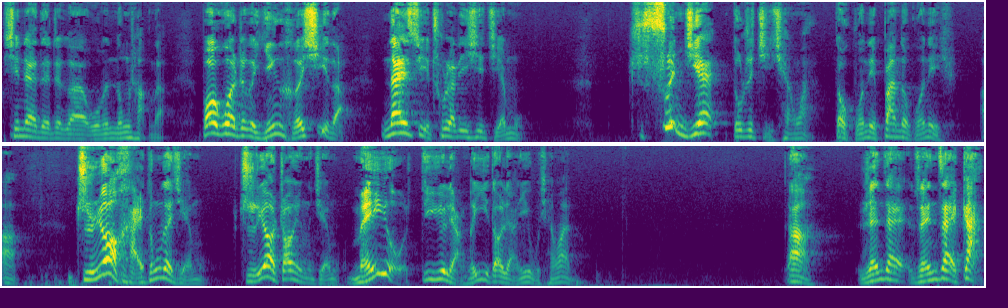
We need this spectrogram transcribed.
现在的这个我们农场的，包括这个银河系的 Nancy 出来的一些节目，瞬间都是几千万到国内搬到国内去啊！只要海东的节目，只要招影的节目，没有低于两个亿到两亿五千万的啊！人在人在干，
